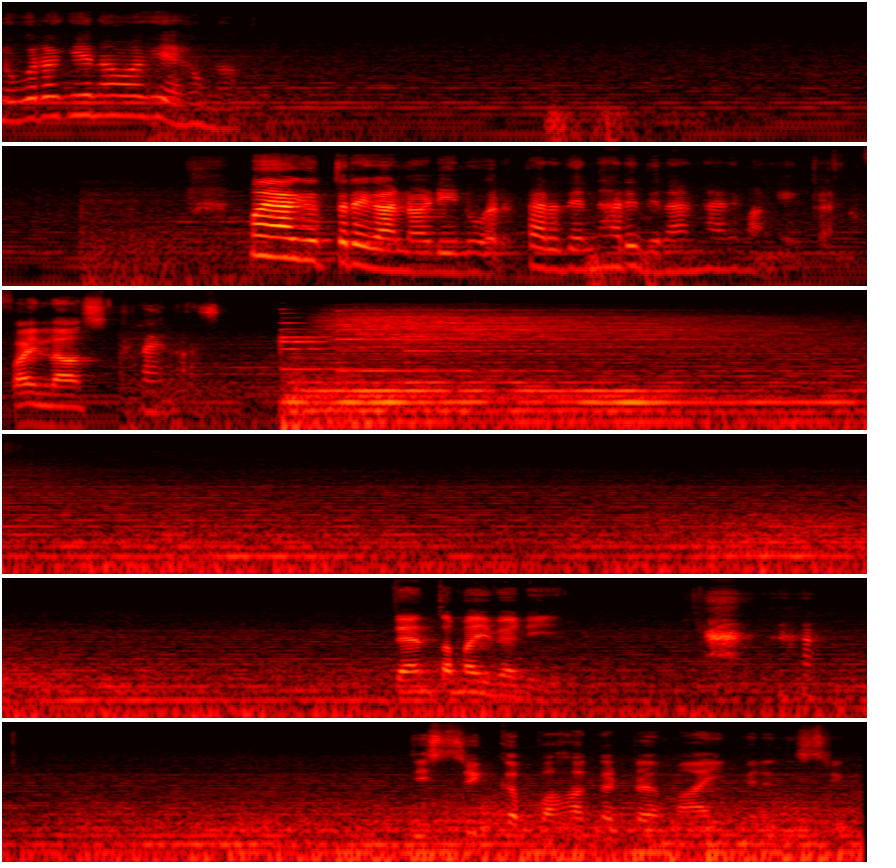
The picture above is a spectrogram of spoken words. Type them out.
නුවර. කියනවාගේ ඇහුණා මයාගේ උත්තරේ ගන්න අඩි නුවර. පැරදෙන් හරි දිනන්න හරි මගේ ගන්න ෆයින්ලාස් ලයිනස් දැන් තමයි වැඩි. දිස්ත්‍රික්ක පහකට මයින් වෙන දිස්ත්‍රික්කය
